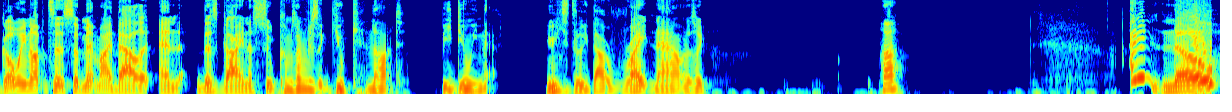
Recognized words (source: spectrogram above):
going up to submit my ballot, and this guy in a suit comes over. He's like, "You cannot be doing that. You need to delete that right now." And I was like, "Huh?" I didn't know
